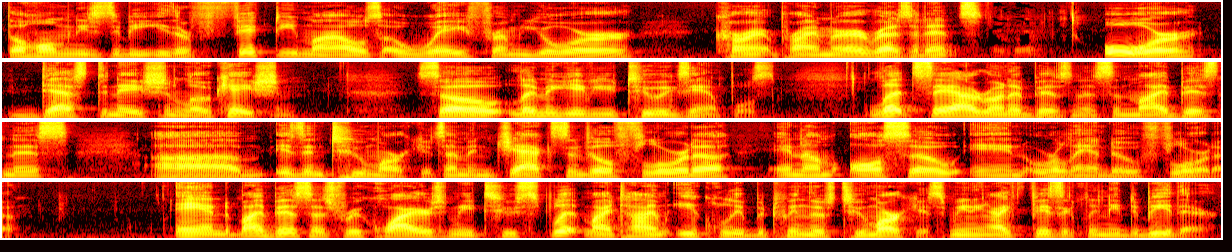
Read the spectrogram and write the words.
the home needs to be either 50 miles away from your current primary residence Okay. or destination location. So let me give you two examples. Let's say I run a business and my business um, is in two markets. I'm in Jacksonville, Florida, and I'm also in Orlando, Florida. And my business requires me to split my time equally between those two markets, meaning I physically need to be there.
